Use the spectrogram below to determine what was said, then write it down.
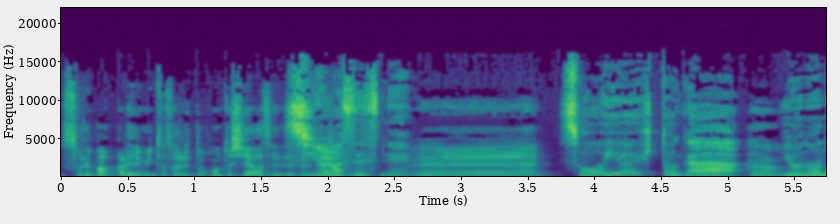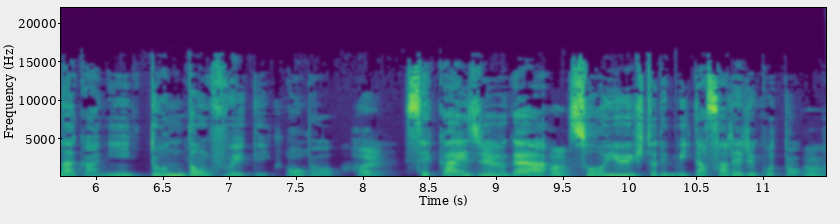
う、そればっかりで満たされると本当幸せですね。幸せですね。ねそういう人がうん世の中にどんどん増えていくあこと。はい。世界中はがいそういう人で満たされること。うん。うん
